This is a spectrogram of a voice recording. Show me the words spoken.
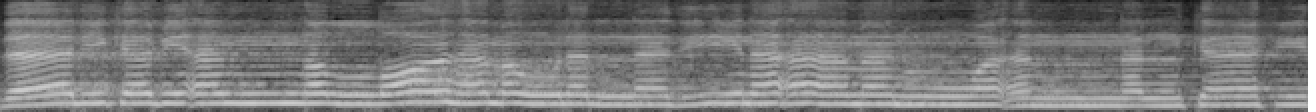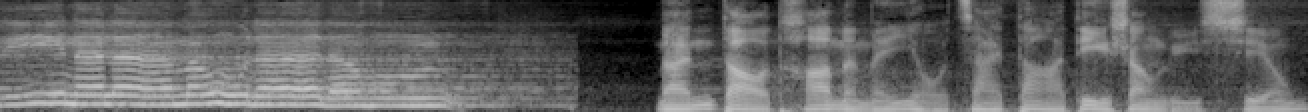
ذلك بأن الله مولى الذين آمنوا وأن الكافرين لا مولى لهم 难道他们没有在大地上旅行，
